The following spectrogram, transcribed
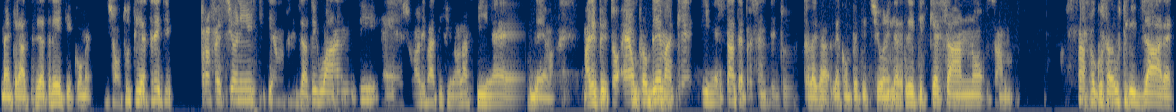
mentre altri atleti, come diciamo tutti gli atleti professionisti hanno utilizzato i guanti e sono arrivati fino alla fine, problema. Ma ripeto, è un problema che in estate è presente in tutte le, le competizioni. Gli atleti che sanno, sanno sanno cosa utilizzare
